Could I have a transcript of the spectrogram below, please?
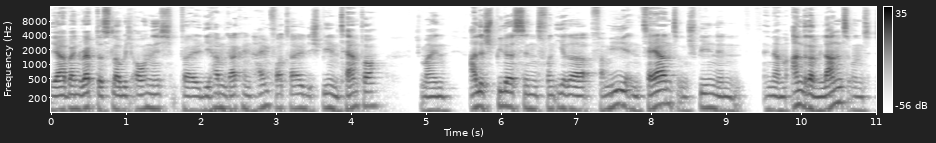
Ja, bei den Raptors glaube ich auch nicht, weil die haben gar keinen Heimvorteil. Die spielen in Tampa. Ich meine, alle Spieler sind von ihrer Familie entfernt und spielen in, in einem anderen Land und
